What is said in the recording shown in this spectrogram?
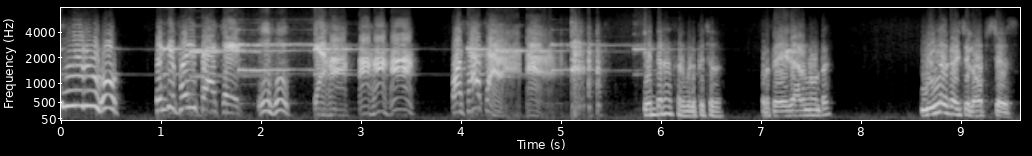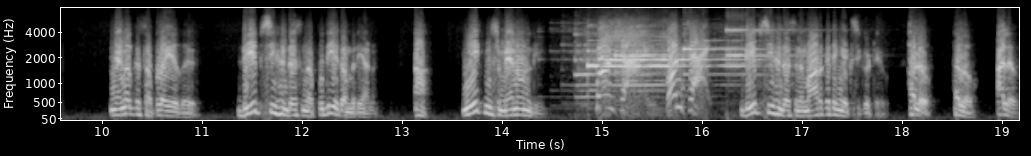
Iru, and the free packet. Ya, ha, ha, ha, ha, Osaka. ah. എന്തിനാ സർ വിളിപ്പിച്ചത് പ്രത്യേക കാരണമുണ്ട് നിങ്ങൾ കഴിച്ച ലോബ്സ്റ്റേഴ്സ് ഞങ്ങൾക്ക് സപ്ലൈ ചെയ്ത് ഡീപ് സി ഹണ്ടേഴ്സ് എന്ന പുതിയ കമ്പനിയാണ്. ആ meet mister Menon Lee deep sea ഹണ്ടേഴ്സിന്റെ marketing executive hello hello hello.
